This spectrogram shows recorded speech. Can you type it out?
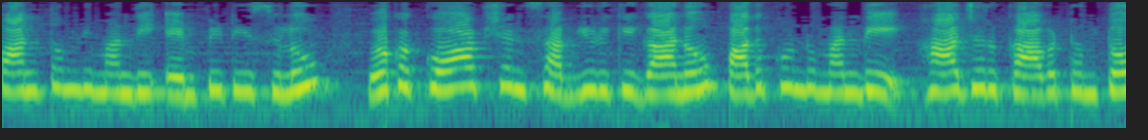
పంతొమ్మిది మంది ఎంపీటీసీలు ఒక కోఆప్షన్ సభ్యుడికి గాను పదకొండు మంది హాజరు కావటంతో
